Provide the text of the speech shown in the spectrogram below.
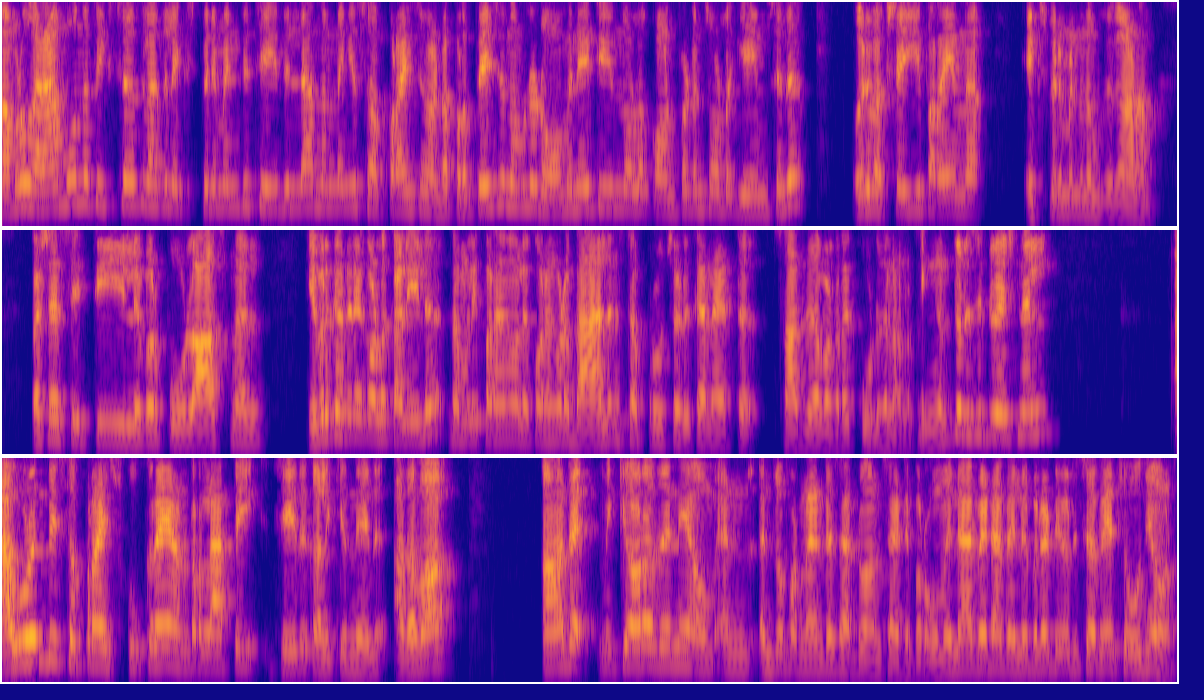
നമ്മൾ വരാൻ പോകുന്ന ഫിക്സേഴ്സിൽ അതിൽ എക്സ്പെരിമെന്റ് ചെയ്തില്ല എന്നുണ്ടെങ്കിൽ സർപ്രൈസ് വേണ്ട. പ്രത്യേകിച്ച് നമ്മൾ ഡോമിനേറ്റ് ചെയ്യുന്നുള്ള കോൺഫിഡൻസ് ഉള്ള ഗെയിംസിൽ ഒരു പക്ഷേ ഈ പറയുന്ന എക്സ്പെരിമെന്റ് നമുക്ക് കാണാം. പക്ഷേ സിറ്റി ലിവർപൂൾ ആസ്നൽ ഇവർക്കെതിരെയൊക്കെയുള്ള കളിയിൽ നമ്മൾ ഈ പറയുന്ന പോലെ കുറെ കൂടെ ബാലൻസ്ഡ് അപ്രോച്ച് എടുക്കാനായിട്ട് സാധ്യത വളരെ കൂടുതലാണ്. അപ്പൊ ഇങ്ങനത്തെ ഒരു സിറ്റുവേഷനിൽ ഐ വുഡൻ ബി സർപ്രൈസ് കുക്കറെ അണ്ടർലാപ്പ് ചെയ്ത് കളിക്കുന്നതിൽ അഥവാ അതെ മിക്കവാറും അത് തന്നെയാവും എൻസോ ഫെർണാൻഡസ് അഡ്വാൻസ് ആയിട്ട്. ഇപ്പൊ റൂമിൽ ലാബയുടെ അവൈലബിലിറ്റി ഒരു ചെറിയ ചോദ്യമാണ്.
